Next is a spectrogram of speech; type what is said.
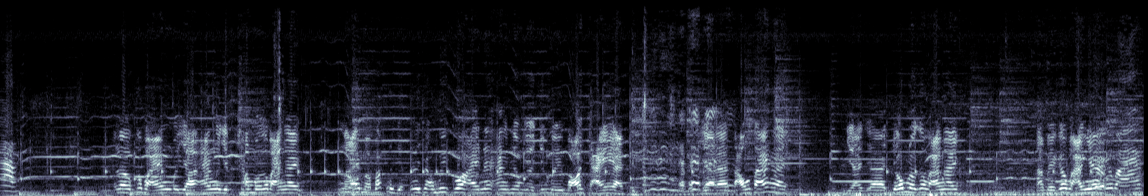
Không. Hello các bạn, bây giờ ăn cái vịt xong rồi các bạn ơi. Nãy mà bắt con vịt ở trong biết có ai nữa ăn xong giờ chuẩn bị bỏ chạy rồi. Giờ là tẩu tán thôi Giờ, giờ trốn rồi các bạn ơi. Tạm biệt các bạn nha. Các bạn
